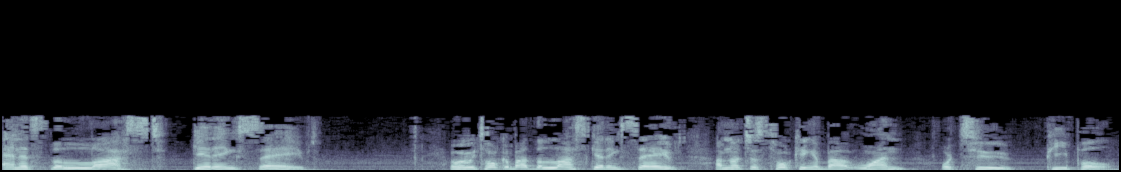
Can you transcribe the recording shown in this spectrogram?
And it's the lost getting saved. And when we talk about the lost getting saved, I'm not just talking about one or two people.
